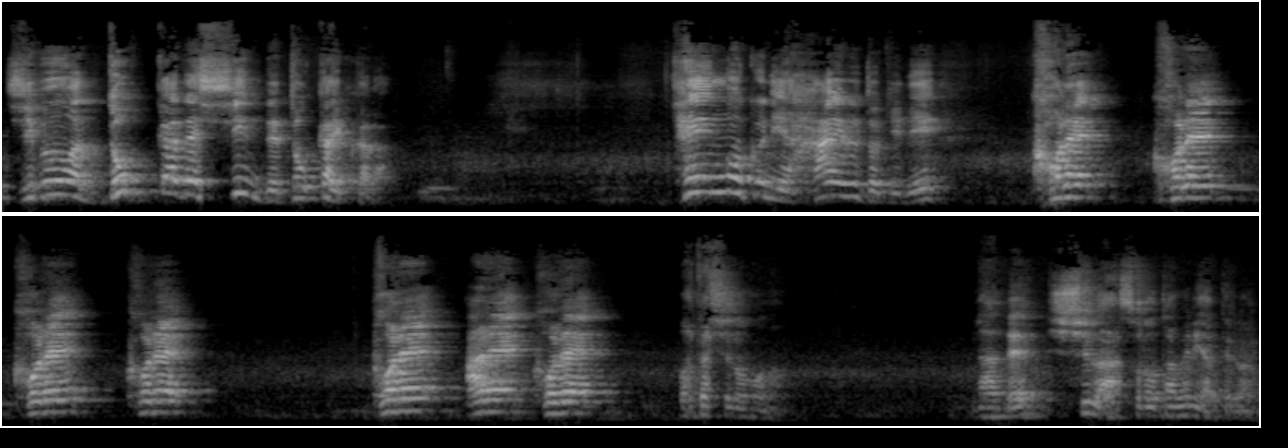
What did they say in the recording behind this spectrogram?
自分はどっかで死んでどっか行くから。天国に入るときにこれこれこれこれこれあれこれ私のもの。なんで？主はそのためにやってるわけ。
